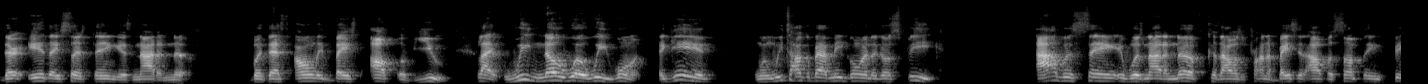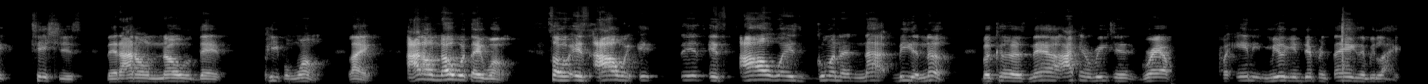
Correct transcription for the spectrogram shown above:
There is a such thing as not enough but that's only based off of you. Like we know what we want. Again when we talk about me going to go speak I was saying it was not enough because I was trying to base it off of something fictitious that I don't know that people want. Like I don't know what they want, so it's always it, it, it's always going to not be enough because now I can reach and grab for any million different things and be like,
